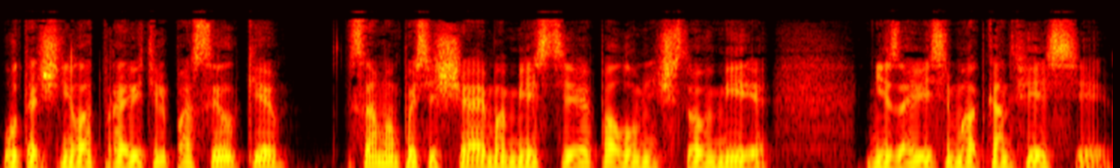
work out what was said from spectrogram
уточнил отправитель посылки, самом посещаемом месте паломничества в мире, независимо от конфессии.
